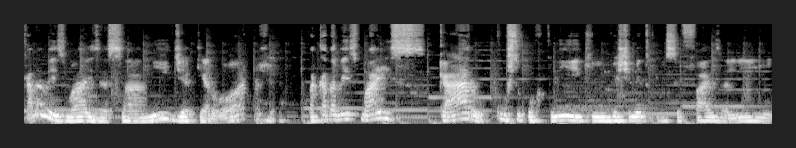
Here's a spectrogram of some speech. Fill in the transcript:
cada vez mais essa mídia que é loja, está cada vez mais caro, custo por clique, investimento que você faz ali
